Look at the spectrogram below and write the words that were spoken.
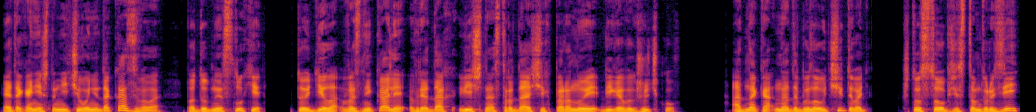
Это, конечно, ничего не доказывало, подобные слухи то и дело возникали в рядах вечно страдающих паранойей беговых жучков. Однако надо было учитывать, что с сообществом друзей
